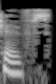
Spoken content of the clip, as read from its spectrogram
chiefs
